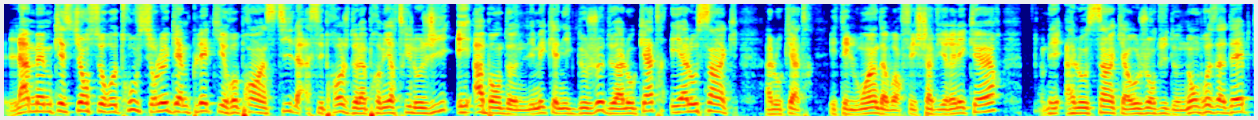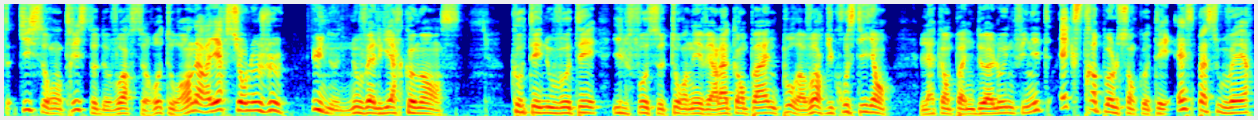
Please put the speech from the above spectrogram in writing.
La même question se retrouve sur le gameplay qui reprend un style assez proche de la première trilogie et abandonne les mécaniques de jeu de Halo 4 et Halo 5. Halo 4 était loin d'avoir fait chavirer les cœurs, mais Halo 5 a aujourd'hui de nombreux adeptes qui seront tristes de voir ce retour en arrière sur le jeu. Une nouvelle guerre commence. Côté nouveauté, il faut se tourner vers la campagne pour avoir du croustillant. La campagne de Halo Infinite extrapole son côté espace ouvert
